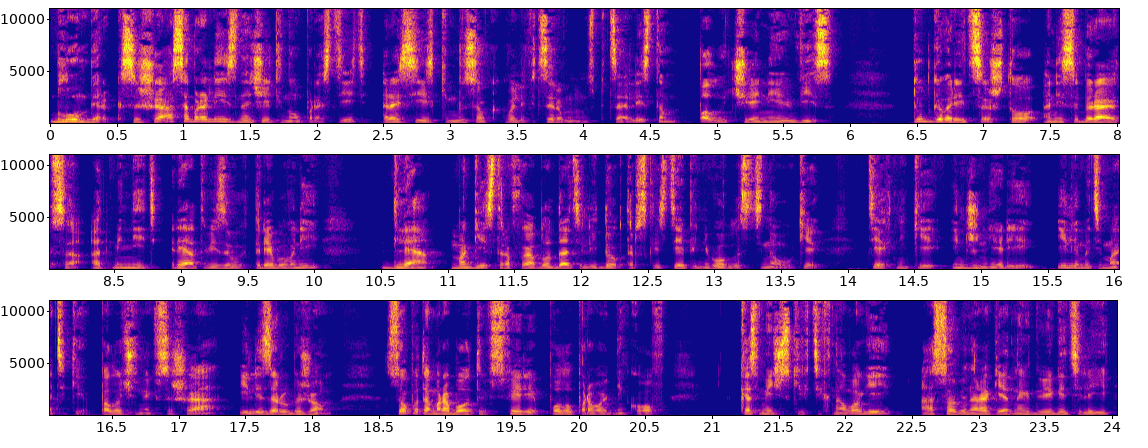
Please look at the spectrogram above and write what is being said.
Bloomberg. США собрались значительно упростить российским высококвалифицированным специалистам получение виз. Тут говорится, что они собираются отменить ряд визовых требований для магистров и обладателей докторской степени в области науки, техники, инженерии или математики, полученной в США или за рубежом, с опытом работы в сфере полупроводников, космических технологий, особенно ракетных двигателей,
